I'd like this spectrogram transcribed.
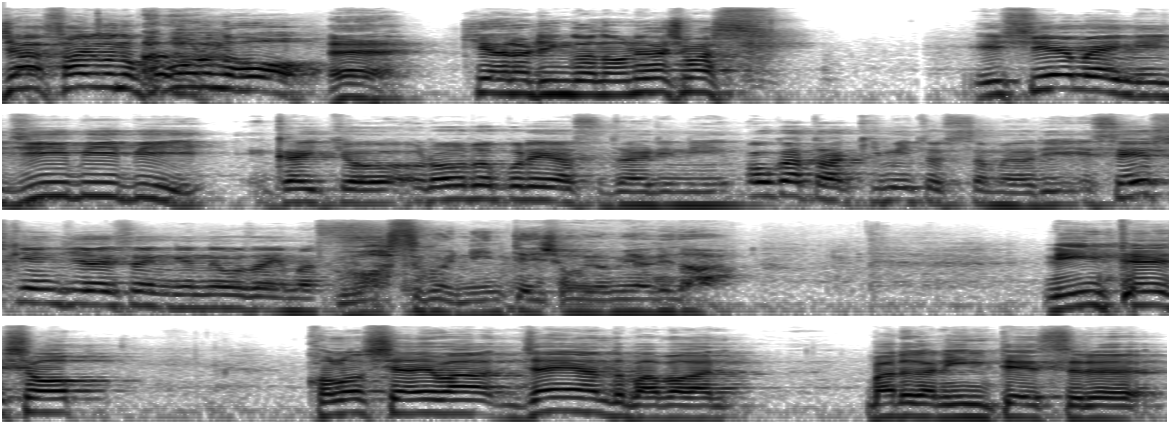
じゃあ最後のコールの方え木原リンゴアナお願いします。試合前に GBB 会長ロードプレイヤース代理人尾形公俊様より選手権試合宣言でございます。うわすごい認定証読み上げだ。認定証この試合はジャイアント馬場がバルが認定する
